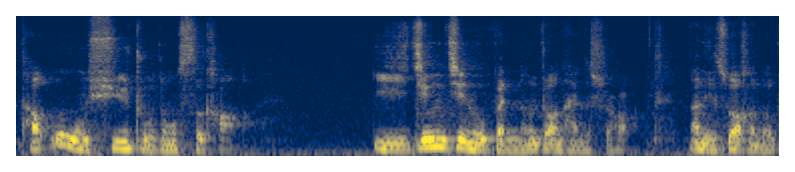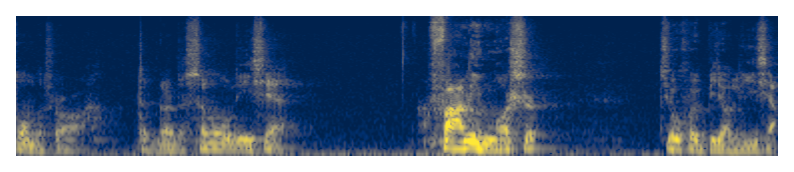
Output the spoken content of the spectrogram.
它无需主动思考，已经进入本能状态的时候，那你做很多动作的时候啊，整个的生物力线、发力模式。就会比较理想，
